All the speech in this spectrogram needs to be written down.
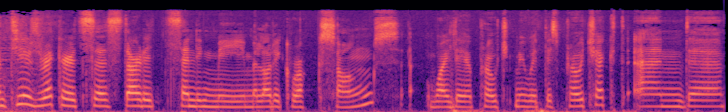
Frontiers Records uh, started sending me melodic rock songs while they approached me with this project, and uh,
